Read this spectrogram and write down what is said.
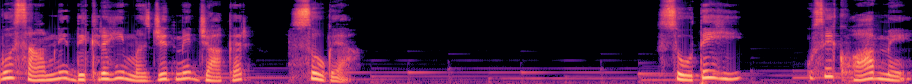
वो सामने दिख रही मस्जिद में जाकर सो गया। सोते ही उसे ख्वाब में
